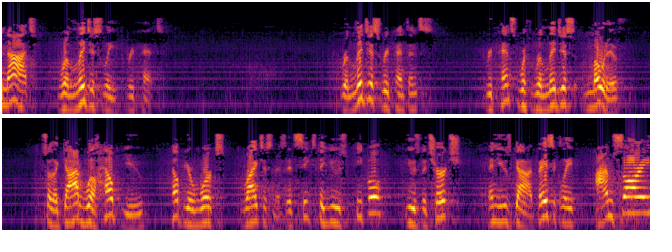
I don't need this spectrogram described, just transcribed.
not religiously repent religious repentance repents with religious motive so that God will help you, help your works righteousness. It seeks to use people, use the church, and use God. Basically, I'm sorry,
